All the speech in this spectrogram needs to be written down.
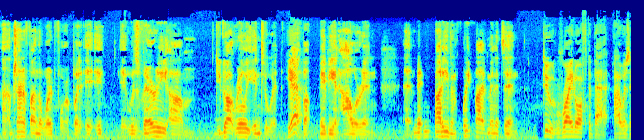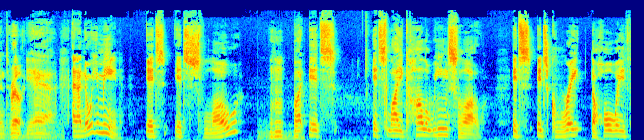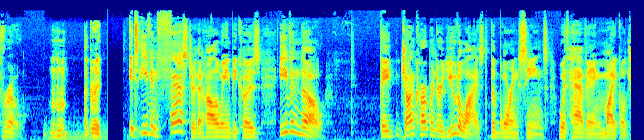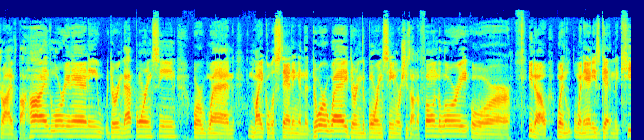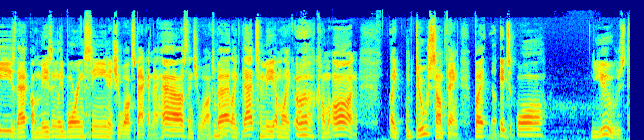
I'm trying to find the word for it, but it it, it was very um, you got really into it. Yeah. about maybe an hour in, uh, not even 45 minutes in. Dude, right off the bat, I was into it. Really? Yeah. And I know what you mean. It's it's slow, Mm-hmm. but it's it's like Halloween slow. It's it's great the whole way through. Mm-hmm. Agreed. It's even faster than Halloween because even though they John Carpenter utilized the boring scenes with having Michael drive behind Laurie and Annie during that boring scene, or when Michael was standing in the doorway during the boring scene where she's on the phone to Laurie, or you know when when Annie's getting the keys, that amazingly boring scene, and she walks back in the house, then she walks mm-hmm. back like that. To me, I'm like, oh come on, like do something. But Yep. it's all used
